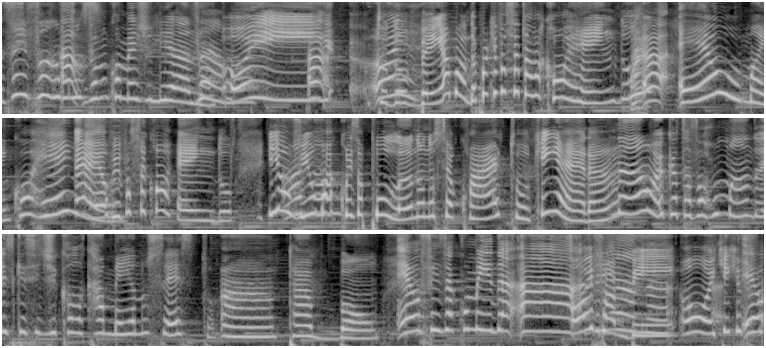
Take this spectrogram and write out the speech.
Ai, vamos. Ah, vamos comer, Juliana! Vamos. Oi! Ah, Tudo bem, Amanda? Por que você tava correndo? Ah, eu, mãe, correndo? É, eu vi você correndo. E eu vi uma coisa pulando no seu quarto. Quem era? Não, é que eu tava arrumando, eu esqueci de colocar a meia no cesto. Ah, tá bom. Eu fiz a comida, a Oi, Adriana. Fabi. Oi, o que que foi? Eu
